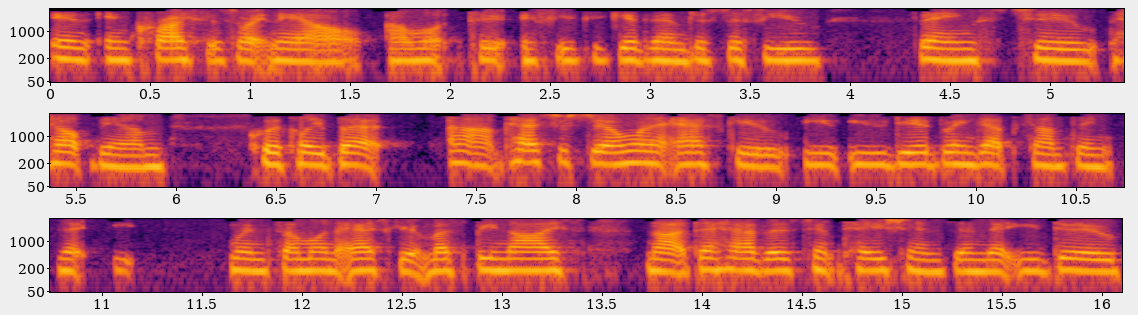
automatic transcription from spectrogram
in in crisis right now. I want to if you could give them just a few things to help them quickly, but uh, Pastor Stu, I want to ask you, you, you did bring up something that when someone asks you, it must be nice not to have those temptations and that you do.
